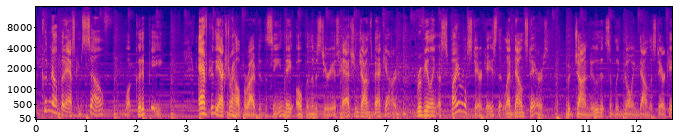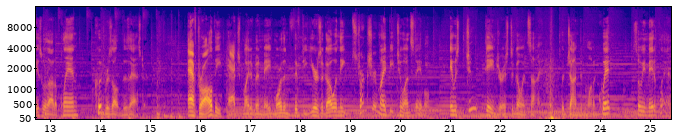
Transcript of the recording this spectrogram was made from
he couldn't help but ask himself, what could it be? After the extra help arrived at the scene, they opened the mysterious hatch in John's backyard, revealing a spiral staircase that led downstairs. But John knew that simply going down the staircase without a plan could result in disaster. After all, the hatch might have been made more than 50 years ago and the structure might be too unstable. It was too dangerous to go inside, but John didn't want to quit, so he made a plan.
